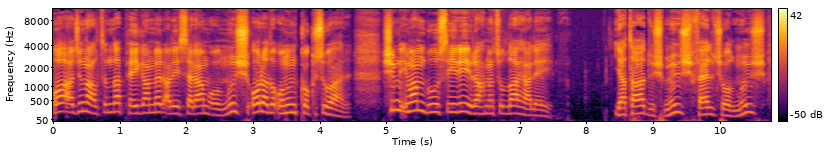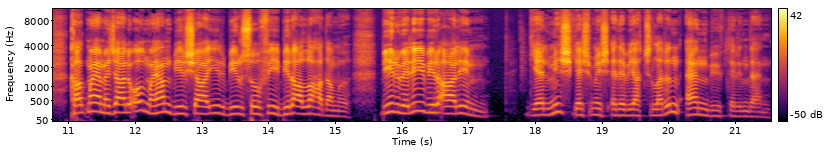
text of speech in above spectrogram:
O ağacın altında Peygamber aleyhisselam olmuş. Orada onun kokusu var. Şimdi İmam Busiri rahmetullahi aleyh yatağa düşmüş, felç olmuş, kalkmaya mecali olmayan bir şair, bir sufi, bir Allah adamı, bir veli, bir alim, gelmiş geçmiş edebiyatçıların en büyüklerinden,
